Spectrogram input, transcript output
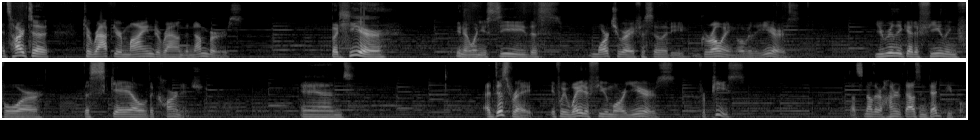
It's hard to, to wrap your mind around the numbers. But here, you know, when you see this mortuary facility growing over the years, you really get a feeling for the scale of the carnage. And at this rate, if we wait a few more years for peace, that's another 100,000 dead people.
